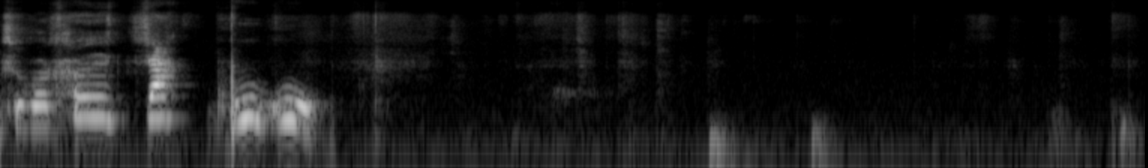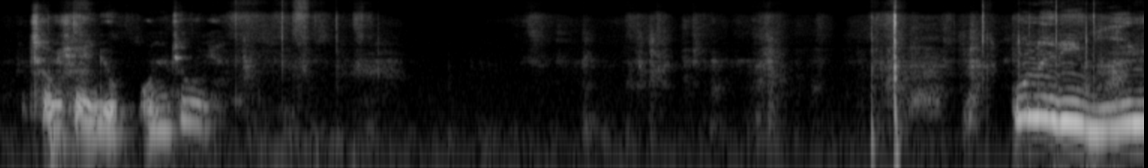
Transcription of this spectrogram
제가 살짝 보고 잠시만 요. 언제 오냐? 오늘이 무슨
